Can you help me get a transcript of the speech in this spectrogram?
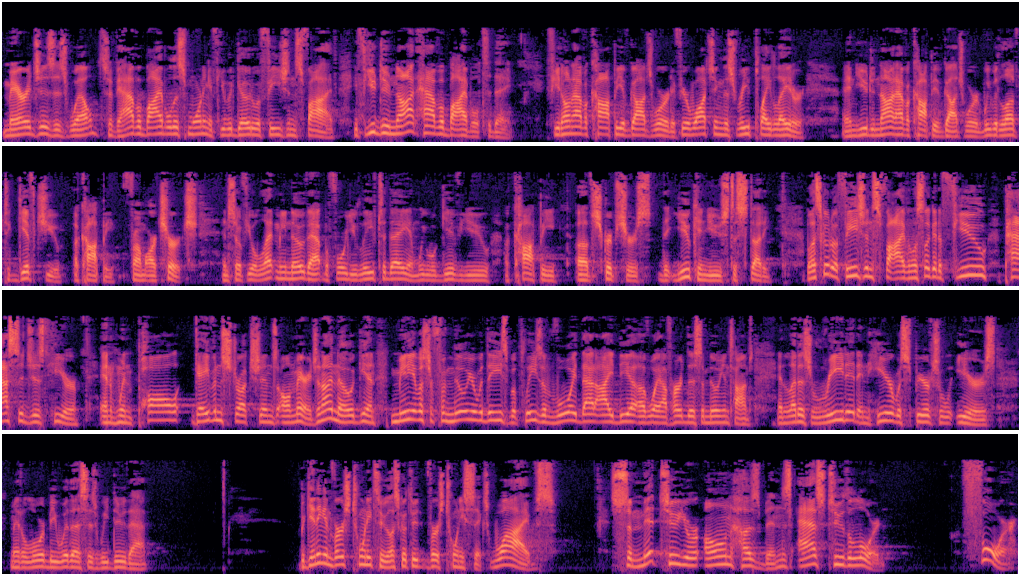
marriages as well. So if you have a Bible this morning, if you would go to Ephesians 5. If you do not have a Bible today, if you don't have a copy of God's Word, if you're watching this replay later and you do not have a copy of God's Word, we would love to gift you a copy from our church. And so if you'll let me know that before you leave today and we will give you a copy of scriptures that you can use to study. But let's go to Ephesians 5 and let's look at a few passages here and when Paul gave instructions on marriage. And I know, again, many of us are familiar with these, but please avoid that idea of, way I've heard this a million times and let us read it and hear with spiritual ears. May the Lord be with us as we do that. Beginning in verse 22, let's go through verse 26. Wives, submit to your own husbands as to the Lord. For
